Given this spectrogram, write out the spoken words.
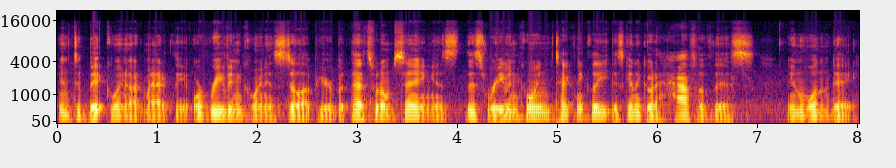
into Bitcoin automatically, or Ravencoin is still up here. But that's what I'm saying is this Ravencoin technically is going to go to half of this in one day.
